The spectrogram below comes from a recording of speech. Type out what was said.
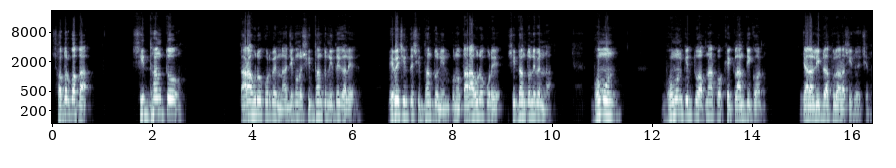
সতর্কতা, সিদ্ধান্ত তাড়াহুড়ো করবেন না। যে কোনো সিদ্ধান্ত নিতে গেলে ভেবেচিন্তে সিদ্ধান্ত নিন, কোনো তাড়াহুড়ো করে সিদ্ধান্ত নেবেন না। ভ্রমণ ভ্রমণ কিন্তু আপনার পক্ষে ক্লান্তিকর। যারা লিব্রা তুলা রাশি রয়েছেন।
